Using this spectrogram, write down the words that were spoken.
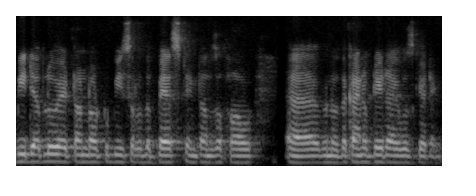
BWA turned out to be sort of the best in terms of how you know the kind of data I was getting.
